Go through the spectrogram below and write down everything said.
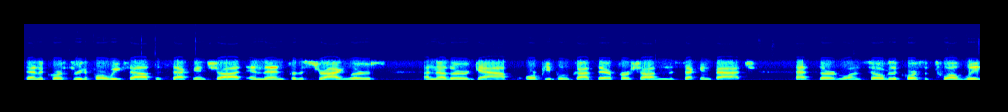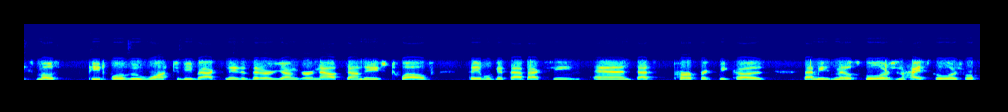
then, of course, three to four weeks out, the second shot. And then for the stragglers, another gap, or people who got their first shot in the second batch, that third one. So over the course of 12 weeks, most people who want to be vaccinated that are younger, now it's down to mm-hmm. age 12, they will get that vaccine. And that's perfect because that means middle schoolers and high schoolers will,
